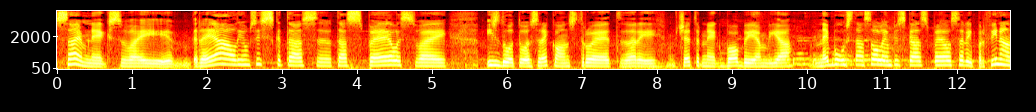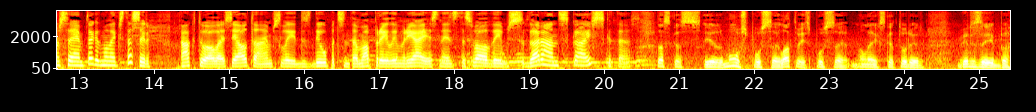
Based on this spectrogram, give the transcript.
saimnieks vai reāli jums izskatās uh, tās spēles vai izdotos rekonstruēt arī četrnieku bobiem, ja nebūs tās Olimpiskās spēles arī par finansējumu. Tagad, man liekas, tas ir aktuālais jautājums. Līdz 12. aprīlim ir jāiesniedz tas valdības garants, kā izskatās. Tas, kas ir mūsu pusē, Latvijas pusē, man liekas, ka tur ir virzība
